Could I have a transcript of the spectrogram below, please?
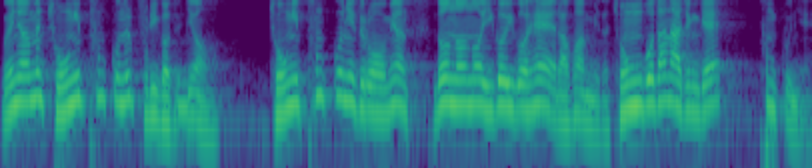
왜냐하면 종이 품꾼을 부리거든요. 종이 품꾼이 들어오면 너너 너 이거 이거 해라고 합니다. 종보다 낮은 게 품꾼이에요.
